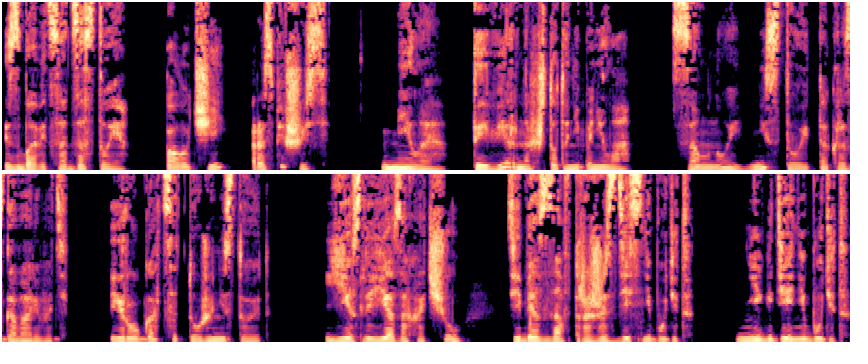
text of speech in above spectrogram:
избавиться от застоя. Получи, распишись. Милая, ты верно что-то не поняла. Со мной не стоит так разговаривать. И ругаться тоже не стоит. Если я захочу, тебя завтра же здесь не будет. Нигде не будет.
